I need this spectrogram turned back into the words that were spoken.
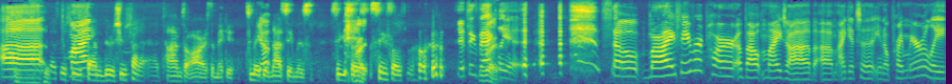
uh, That's what she was trying to do. She was trying to add time to ours to make it to make Yep. it not seem as seem so Right. seem so slow. It's exactly it. so my favorite part about my job, um, I get to you know primarily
